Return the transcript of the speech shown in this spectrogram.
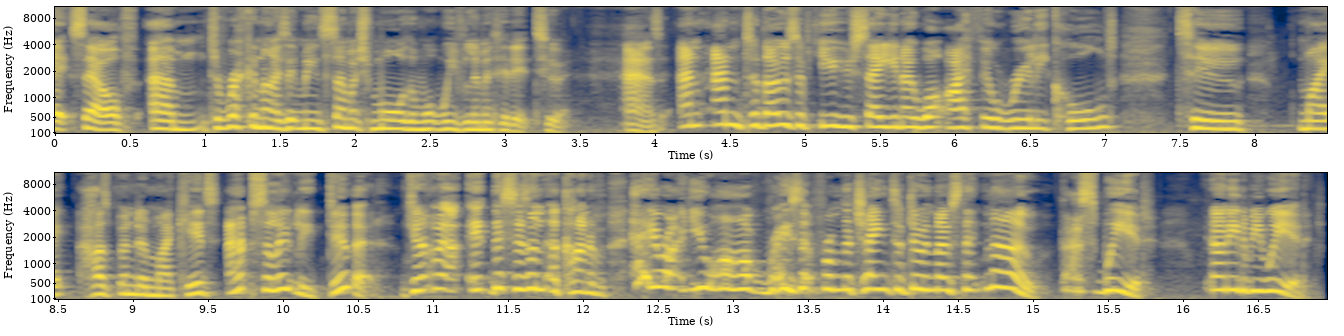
itself. Um, to recognise it means so much more than what we've limited it to as. And and to those of you who say, you know what, I feel really called to my husband and my kids, absolutely do it. Do you know? I mean? it, this isn't a kind of hey, right, you are raise up from the chains of doing those things. No, that's weird. We don't need to be weird.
